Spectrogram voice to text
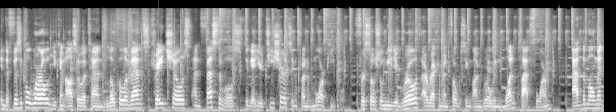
In the physical world, you can also attend local events, trade shows, and festivals to get your t shirts in front of more people. For social media growth, I recommend focusing on growing one platform at the moment,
